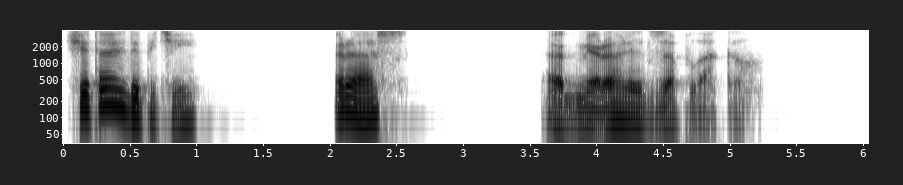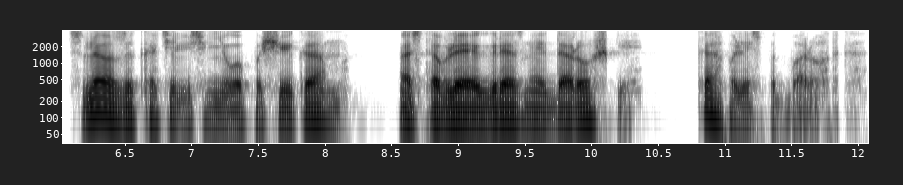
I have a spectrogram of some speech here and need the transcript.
«Считаю до пяти. Раз». Адмиралец заплакал. Слезы катились у него по щекам, оставляя грязные дорожки, капали с подбородка.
